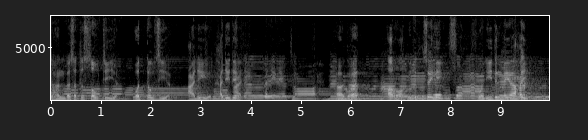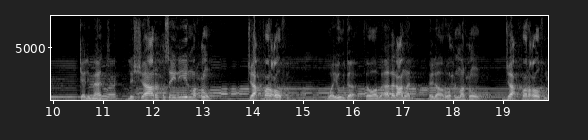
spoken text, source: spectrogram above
الهندسة الصوتية والتوزيع علي الحديدي. هذا الرادود الحسيني وليد المياحي. كلمات للشاعر الحسيني المرحوم جعفر عوفي. ويهدى ثواب هذا العمل إلى روح المرحوم جعفر عوفي.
